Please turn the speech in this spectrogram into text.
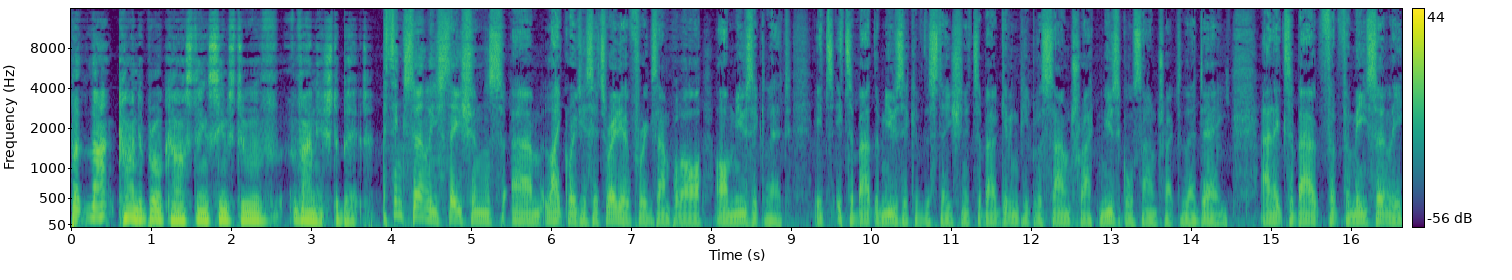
But that kind of broadcasting seems to have vanished a bit. I think certainly stations um, like Greatest Hits Radio, for example, are are music led. It's it's about the music of the station. It's about giving people a soundtrack, musical soundtrack to their day, and it's about for, for me certainly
